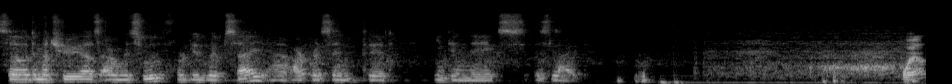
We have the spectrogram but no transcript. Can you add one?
So the materials and results for this website uh, are presented in the next slide. Well,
